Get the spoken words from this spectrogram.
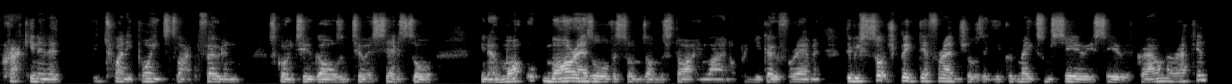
cracking in a 20 points like Foden scoring two goals and two assists, or you know Mahrez all of a sudden's on the starting lineup and you go for him, and there'd be such big differentials that you could make some serious serious ground. I reckon.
